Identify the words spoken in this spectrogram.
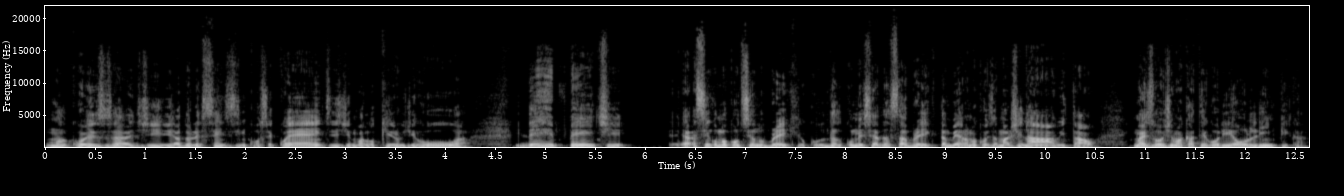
Uma coisa de adolescentes inconsequentes, de maloqueiro de rua. E de repente, assim como aconteceu no break, eu comecei a dançar break, também era uma coisa marginal e tal, mas hoje é uma categoria olímpica.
